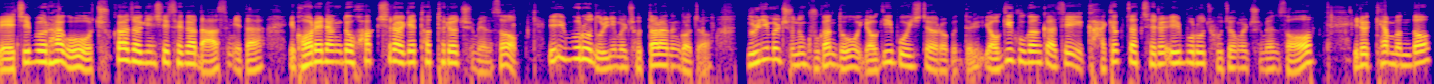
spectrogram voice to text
매집을 하고 추가적인 시세가 나왔습니다. 이 거래량도 확실하게 터트려 주면서 일부러 눌림을 줬다라는 거죠. 눌림을 주는 구간도 여기 보이시죠, 여러분들? 여기 구간까지 가격 자체를 일부러 조정을 주면서 이렇게 한 번 더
